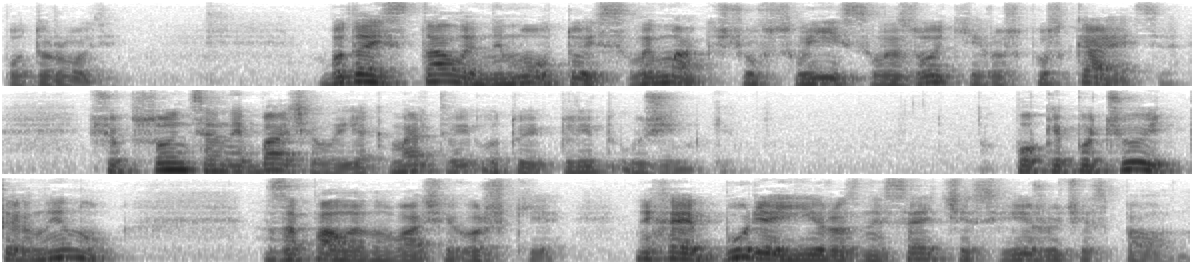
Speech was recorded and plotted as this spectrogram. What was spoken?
по дорозі. Бодай стали, немов той слимак, що в своїй слезоті розпускається, щоб сонця не бачили, як мертвий отой плід у жінки. Поки почують тернину, запалену ваші горшки, нехай буря її рознесе, чи свіжу, чи спалену.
